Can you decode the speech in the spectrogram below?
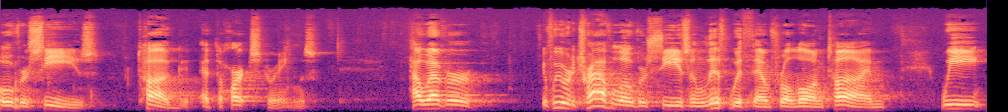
overseas tug at the heartstrings. However, if we were to travel overseas and live with them for a long time, we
